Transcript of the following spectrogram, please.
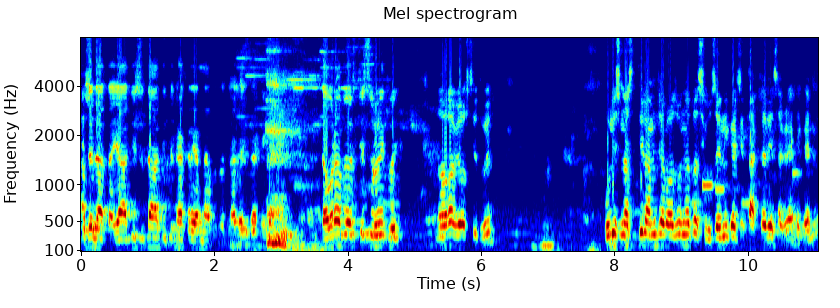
असं जाता. या आधी सुद्धा आदित्य ठाकरे यांना विरोध झाला त्या ठिकाणी दौरा व्यवस्थित सुरळीत होईल? दौरा व्यवस्थित होईल. पोलीस नसतील आमच्या बाजूने तर शिवसैनिकाची ताकद आहे सगळ्या ठिकाणी.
